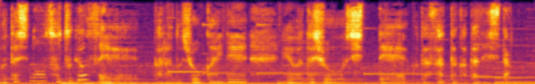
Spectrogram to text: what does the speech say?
私の卒業生からの紹介で私を知ってくださった方でした。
